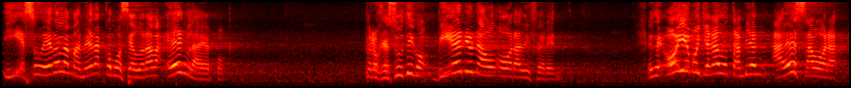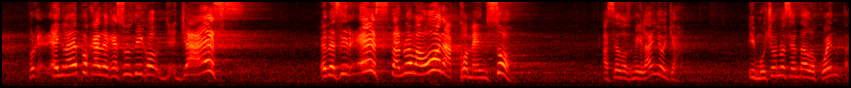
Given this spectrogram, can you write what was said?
Y eso era la manera como se adoraba en la época. Pero Jesús dijo, viene una hora diferente. hoy hemos llegado también a esa hora, porque en la época de Jesús dijo, ya es. Es decir, esta nueva hora comenzó hace dos mil años ya. Y muchos no se han dado cuenta.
